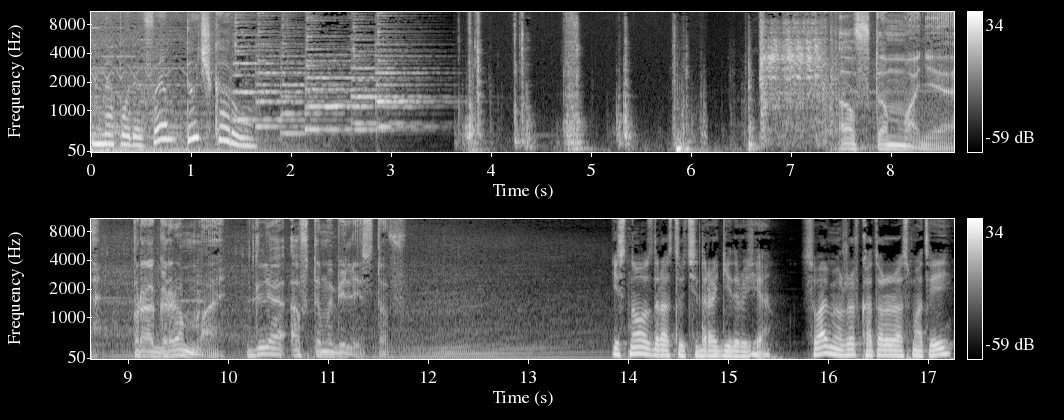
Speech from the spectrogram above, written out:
на podfm.ru Автомания. Программа для автомобилистов. И снова здравствуйте, дорогие друзья. С вами уже в который раз Матвей.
